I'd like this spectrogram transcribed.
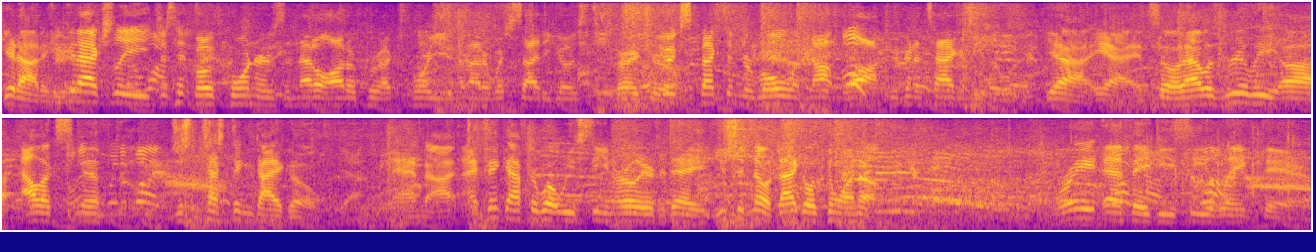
Get out of here. You can actually just hit both corners, and that'll autocorrect for you no matter which side he goes to. Very If true. you expect him to roll and not block, you're going to tag him either way. Yeah, yeah, and so that was really uh, Alex Smith just testing Daigo. And uh, I think after what we've seen earlier today, you should know Daigo's going up. Great FADC link there.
